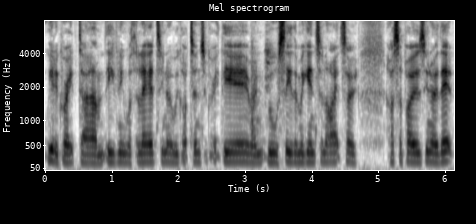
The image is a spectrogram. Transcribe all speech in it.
we had a great um, evening with the lads. You know, we got to integrate there, and we'll see them again tonight. So, I suppose you know that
